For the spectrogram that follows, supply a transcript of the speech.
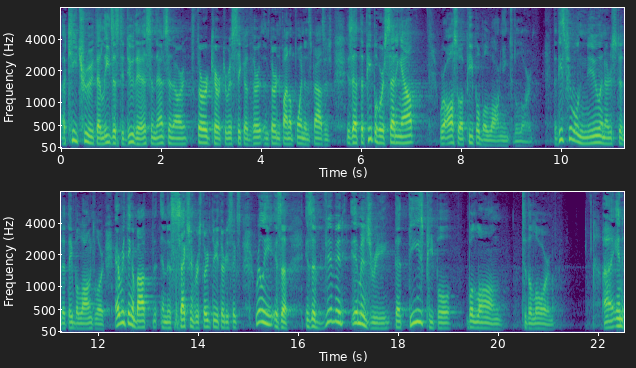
a key truth that leads us to do this, and that's in our third characteristic third and third and final point of this passage, is that the people who are setting out were also a people belonging to the Lord that these people knew and understood that they belonged to the Lord. Everything about in this section, verse 33 36, really is a, is a vivid imagery that these people belong to the Lord. Uh, and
